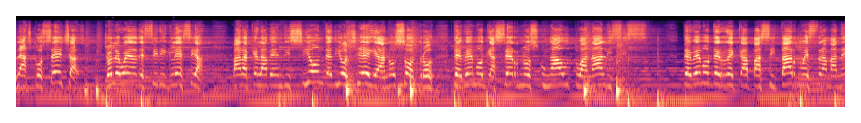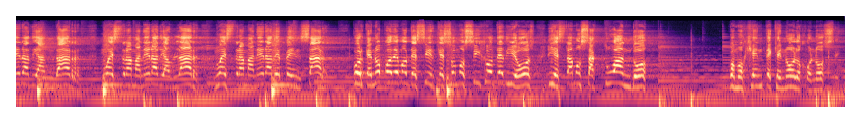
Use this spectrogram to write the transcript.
las cosechas. Yo le voy a decir, iglesia, para que la bendición de Dios llegue a nosotros, debemos de hacernos un autoanálisis. Debemos de recapacitar nuestra manera de andar, nuestra manera de hablar, nuestra manera de pensar. Porque no podemos decir que somos hijos de Dios y estamos actuando como gente que no lo conoce.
